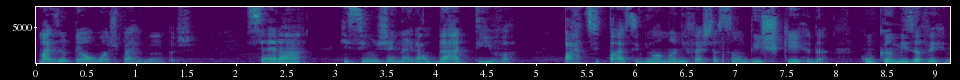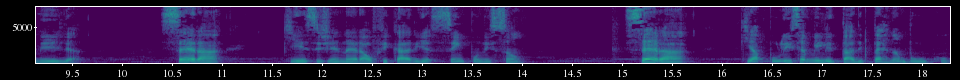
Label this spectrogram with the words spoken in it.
Mas eu tenho algumas perguntas. Será que se um general da ativa participasse de uma manifestação de esquerda com camisa vermelha, será que esse general ficaria sem punição? Será que a Polícia Militar de Pernambuco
